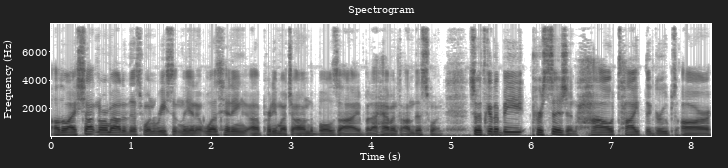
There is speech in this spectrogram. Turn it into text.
although I shot Norma out of this one recently and it was hitting uh, pretty much on the bullseye, but I haven't on this one. So it's going to be precision, how tight the groups are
